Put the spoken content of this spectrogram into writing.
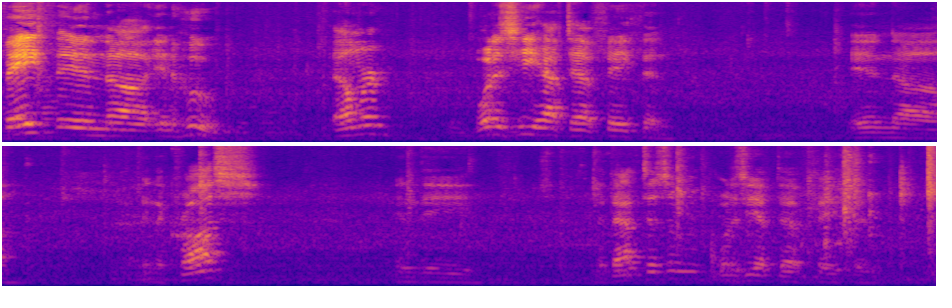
Faith in uh, in who? Elmer, what does he have to have faith in? In uh, in the cross, in the the baptism. What does he have to have faith in?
